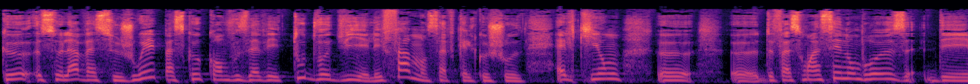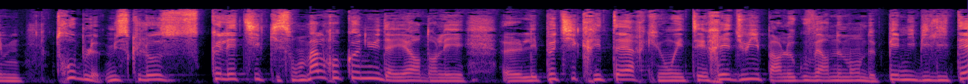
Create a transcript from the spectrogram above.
que cela va se jouer, parce que quand vous avez toute votre vie, et les femmes en savent quelque chose, elles qui ont euh, euh, de façon assez nombreuse des troubles musculo-squelettiques qui sont mal reconnus d'ailleurs dans les, les petits critères qui ont été réduits par le gouvernement de pénibilité,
